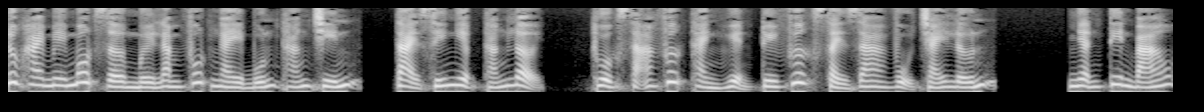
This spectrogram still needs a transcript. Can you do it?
Lúc 21 giờ 15 phút ngày 4 tháng 9, tại xí nghiệp Thắng Lợi, thuộc xã Phước Thành huyện Tuy Phước xảy ra vụ cháy lớn. Nhận tin báo,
